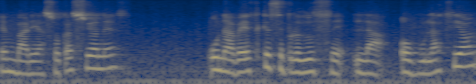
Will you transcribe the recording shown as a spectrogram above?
en varias ocasiones, una vez que se produce la ovulación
